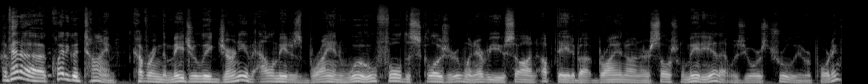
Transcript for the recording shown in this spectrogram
I've had a quite a good time covering the major league journey of Alameda's Bryan Woo. Full disclosure, whenever you saw an update about Bryan on our social media, that was yours truly reporting.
